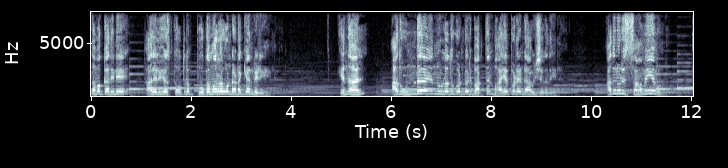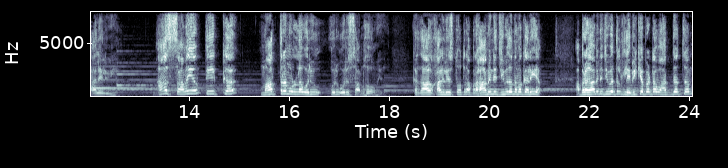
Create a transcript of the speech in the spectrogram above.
നമുക്കതിനെ ഹാലലൂയ സ്തോത്രം പുകമറ കൊണ്ട് അടയ്ക്കാൻ കഴിയുകയില്ല. എന്നാൽ അതുണ്ട് എന്നുള്ളത് കൊണ്ട് ഒരു ഭക്തൻ ഭയപ്പെടേണ്ട ആവശ്യകതയില്ല. അതിനൊരു സമയമുണ്ട്. ഹാലലൂയ്യ ആ സമയത്തേക്ക് മാത്രമുള്ള ഒരു ഒരു ഒരു സംഭവം ഇത് കർത്താവ് ഹാലലി സ്തോത്ര. അബ്രഹാമിന്റെ ജീവിതം നമുക്കറിയാം. അബ്രഹാമിന്റെ ജീവിതത്തിൽ ലഭിക്കപ്പെട്ട വാഗ്ദത്വം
